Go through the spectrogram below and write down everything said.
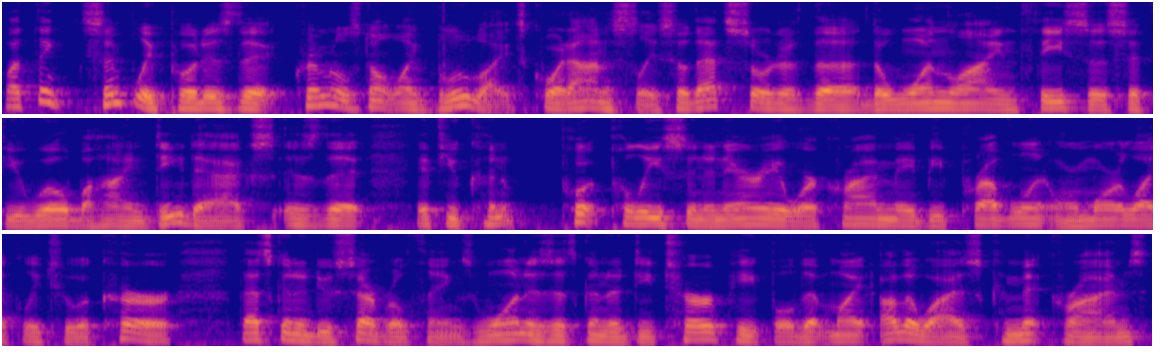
Well, I think simply put is that criminals don't like blue lights, quite honestly. So that's sort of the, the one line thesis, if you will, behind DDACS is that if you can put police in an area where crime may be prevalent or more likely to occur, that's going to do several things. One is it's going to deter people that might otherwise commit crimes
